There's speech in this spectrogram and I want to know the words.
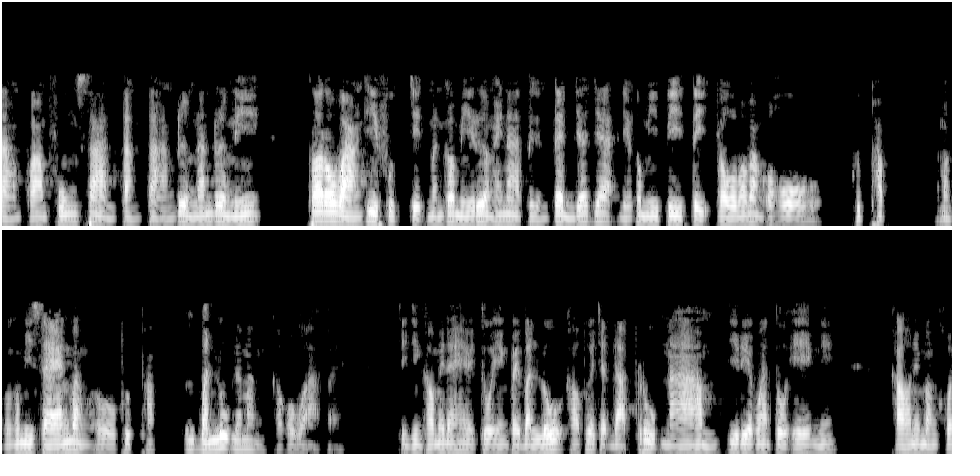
ตามความฟุ้งซ่านต่างๆ เรื่องนั้นเรื่องนี้ เพราะระหว่างที่ฝึกจิตมันก็มีเรื่องให้น่าตื่นเต้นเยอะแยะ เดี๋ยวก็มีปีติโผล่มาบ้าง โอ้โหพึบพับบางคนก็มีแสงบ้าง โอ้พึบพับเออบรรลุแล้วมั่งเขาก็ว่าไป จริงๆ เขาไม่ได้ให้ตัวเองไปบรรลุ เขาเพื่อจะดับรูปนามที่เรียกว่าตัวเองนี้ เขาในบางคน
